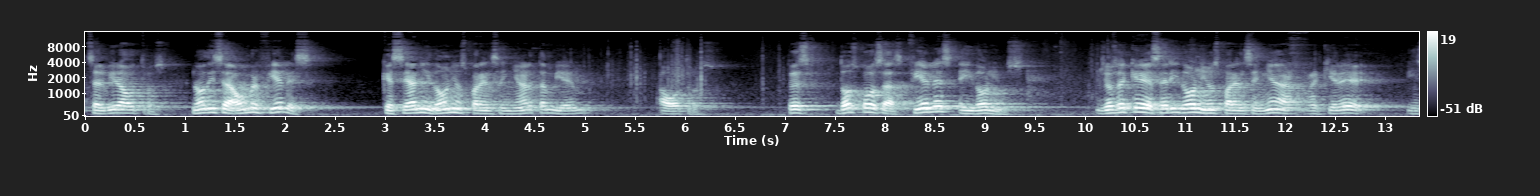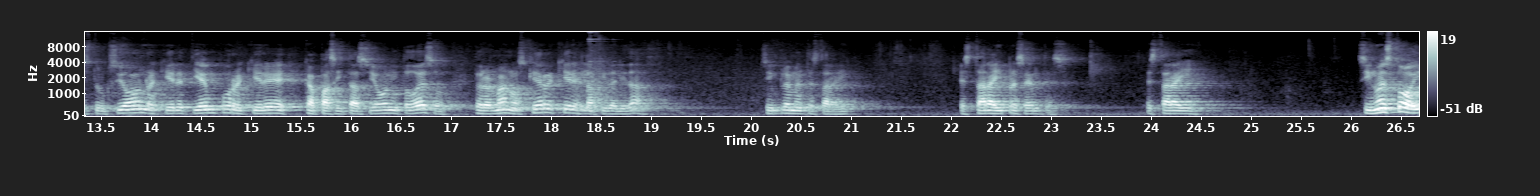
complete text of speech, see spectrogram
servir a otros. No, dice a hombres fieles, que sean idóneos para enseñar también a otros. Entonces, dos cosas, fieles e idóneos. Yo sé que ser idóneos para enseñar requiere instrucción, requiere tiempo, requiere capacitación y todo eso. Pero hermanos, ¿qué requiere la fidelidad? Simplemente estar ahí. Estar ahí presentes. Estar ahí. Si no estoy,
